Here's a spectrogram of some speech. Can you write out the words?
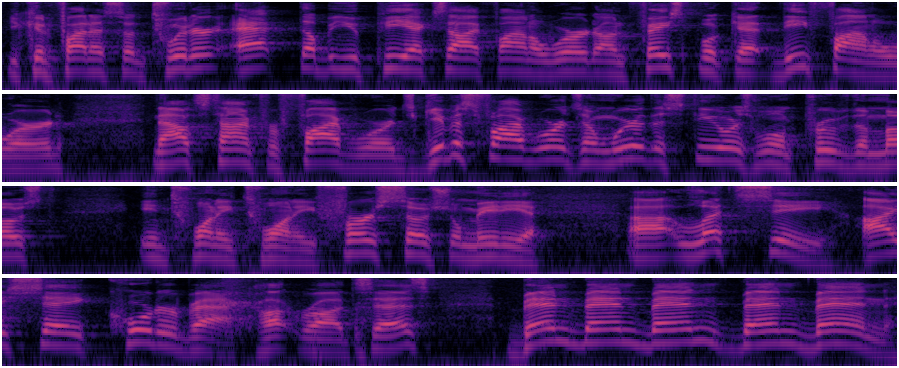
You can find us on Twitter at WPXI Final Word, on Facebook at The Final Word. Now it's time for five words. Give us five words on where the Steelers will improve the most in 2020. First, social media. Uh, let's see. I say quarterback, Hot Rod says. Ben, Ben, Ben, Ben, Ben.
